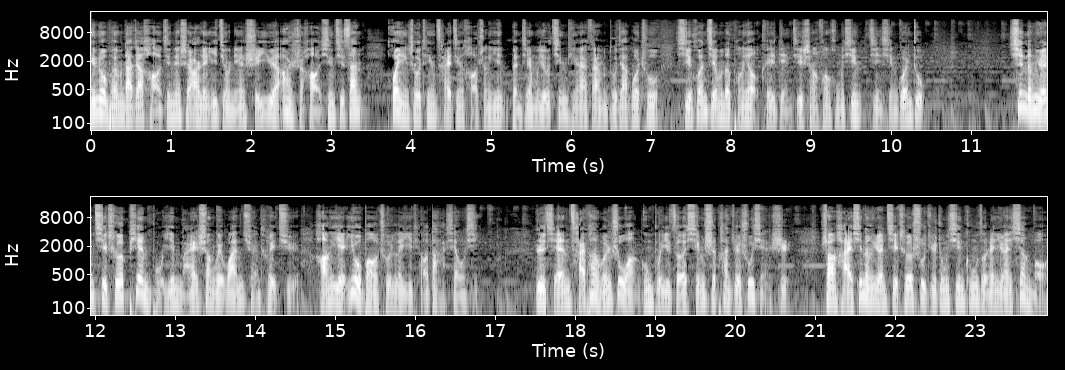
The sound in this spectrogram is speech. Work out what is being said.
听众朋友们，大家好，今天是二零一九年十一月二十号，星期三，欢迎收听《财经好声音》。本节目由蜻蜓 FM 独家播出。喜欢节目的朋友可以点击上方红星进行关注。新能源汽车骗补阴霾尚未完全褪去，行业又爆出了一条大消息。日前，裁判文书网公布一则刑事判决书，显示。上海新能源汽车数据中心工作人员向某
